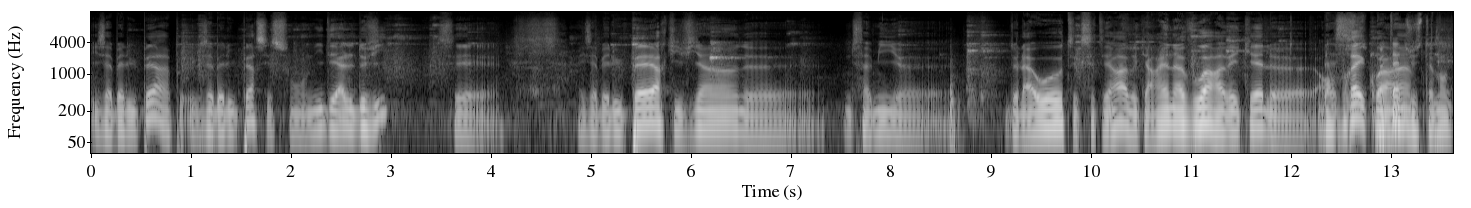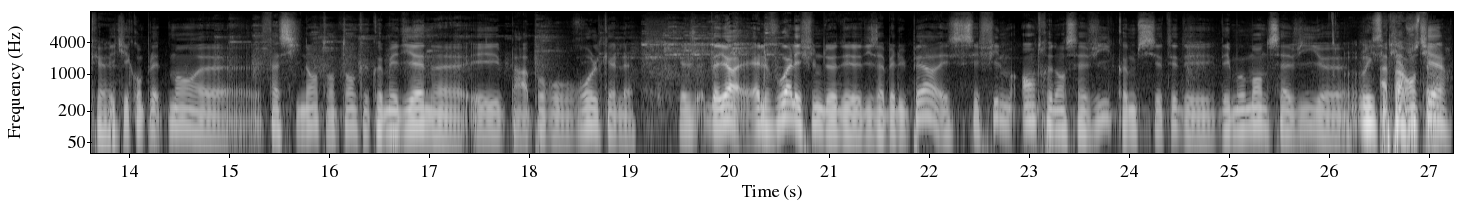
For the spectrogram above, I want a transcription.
Isabelle Huppert. Isabelle Huppert, c'est son idéal de vie. C'est Isabelle Huppert qui vient d'une famille euh, de la haute, etc., mais qui a rien à voir avec elle euh, en Bah, vrai, quoi. Hein, justement que. et qui est complètement euh, fascinante en tant que comédienne euh, et par rapport au rôle qu'elle. D'ailleurs, elle voit les films de- de- d'Isabelle Huppert et ces films entrent dans sa vie comme si c'était des, des moments de sa vie. euh, Oui, à clair, part entière.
